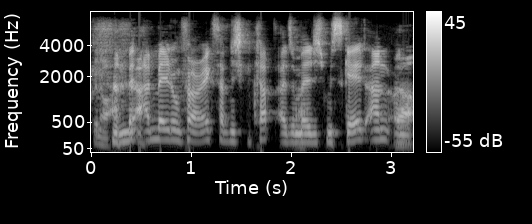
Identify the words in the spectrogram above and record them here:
Genau. Anme Anmeldung für RX hat nicht geklappt, also melde ich mich Skate an und Ja.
